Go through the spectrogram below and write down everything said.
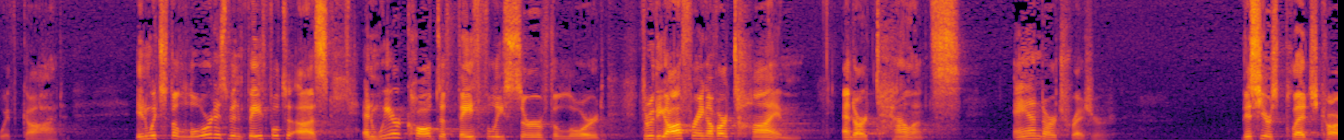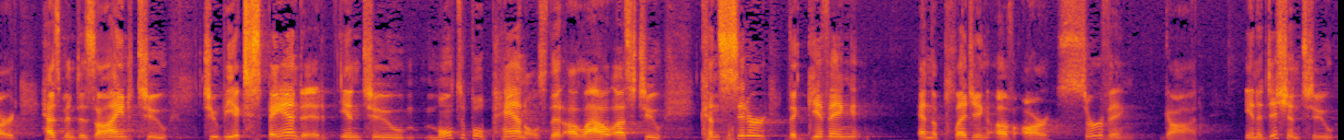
with God, in which the Lord has been faithful to us, and we are called to faithfully serve the Lord through the offering of our time and our talents and our treasure. This year's pledge card has been designed to, to be expanded into multiple panels that allow us to consider the giving and the pledging of our serving God, in addition to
